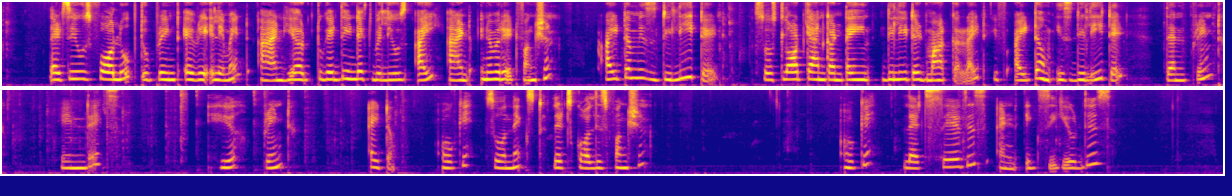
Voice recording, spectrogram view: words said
Let's use for loop to print every element and here to get the index we'll use i and enumerate function. Item is deleted so slot can contain deleted marker right? If item is deleted then print index here print item. Okay so next let's call this function. Okay let's save this and execute this.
